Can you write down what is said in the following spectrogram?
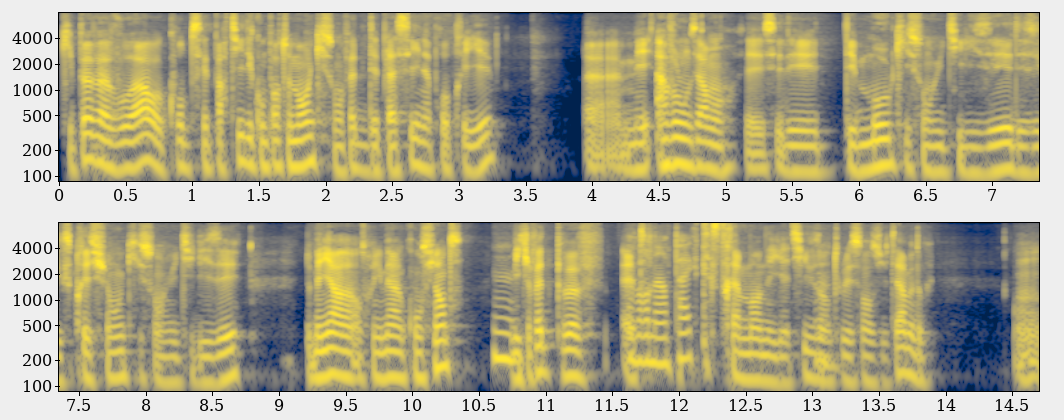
qui peuvent avoir au cours de ces parties des comportements qui sont en fait déplacés, inappropriés, euh, mais involontairement. C'est des, des, mots qui sont utilisés, des expressions qui sont utilisées de manière, entre guillemets, inconsciente Mm. mais qui en fait peuvent être extrêmement négatifs dans mm. tous les sens du terme. donc, on,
